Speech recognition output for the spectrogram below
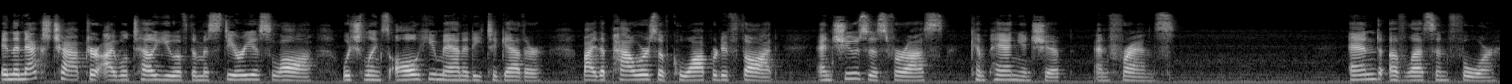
In the next chapter I will tell you of the mysterious law which links all humanity together by the powers of cooperative thought and chooses for us companionship and friends. End of Lesson 4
